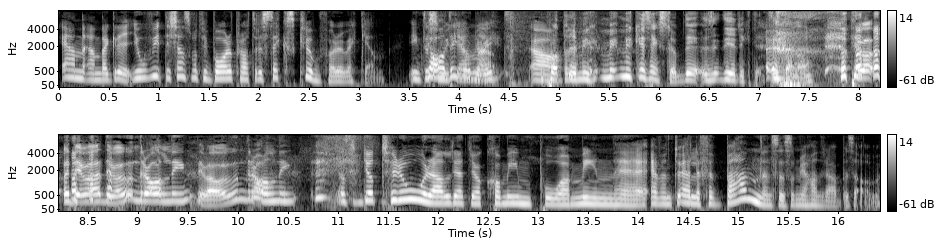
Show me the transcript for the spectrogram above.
en enda grej. Jo, vi, det känns som att vi bara pratade sexklubb förra veckan. Inte Ja, så mycket annat. vi. Vi Ja. pratade mycket, my- mycket sexklubb, det, det är riktigt, det. Det var, det, var, det var underhållning, det var underhållning. Alltså, jag tror aldrig att jag kom in på min eh, eventuella förbannelse som jag har drabbats av.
